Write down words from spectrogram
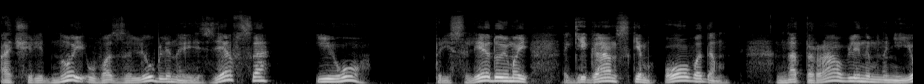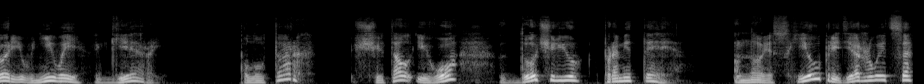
очередной возлюбленной Зевса Ио, преследуемой гигантским оводом, натравленным на нее ревнивой Герой. Плутарх считал Ио дочерью Прометея, но Эсхил придерживается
